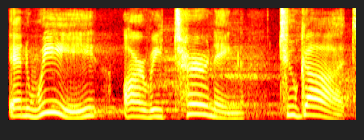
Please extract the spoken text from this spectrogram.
And we are returning to God.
